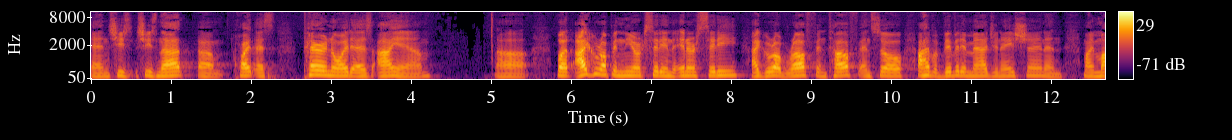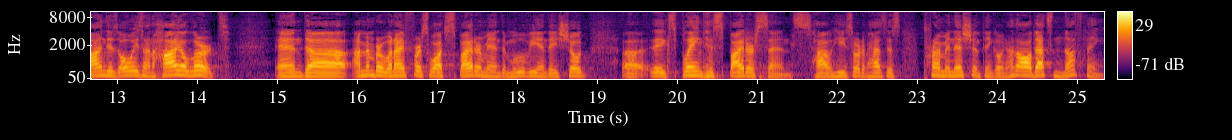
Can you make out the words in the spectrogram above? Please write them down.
and she's, she's not um, quite as paranoid as I am. Uh, but I grew up in New York City, in the inner city. I grew up rough and tough, and so I have a vivid imagination, and my mind is always on high alert. And uh, I remember when I first watched Spider Man, the movie, and they showed, uh, they explained his spider sense, how he sort of has this premonition thing going. I thought, oh, that's nothing.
